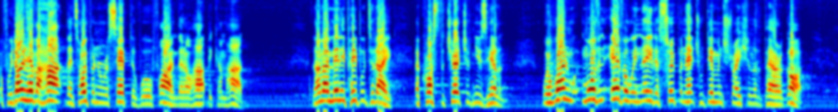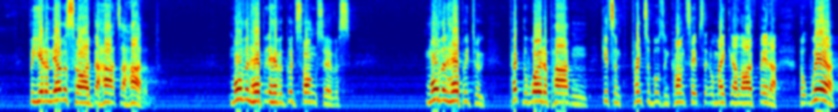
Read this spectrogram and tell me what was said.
if we don't have a heart that's open and receptive, we'll find that our heart become hard. And I know many people today across the Church of New Zealand where one, more than ever we need a supernatural demonstration of the power of God. But yet on the other side, the hearts are hardened. More than happy to have a good song service. More than happy to pick the word apart and get some principles and concepts that will make our life better. But where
